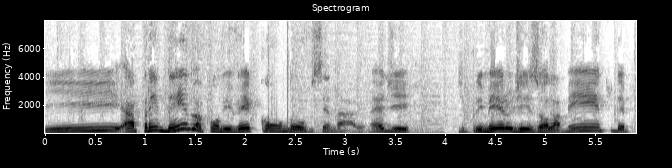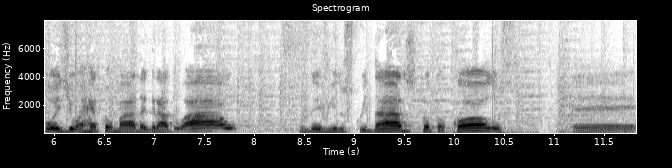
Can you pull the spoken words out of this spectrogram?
e aprendendo a conviver com o novo cenário, né? De, de primeiro de isolamento, depois de uma retomada gradual com devidos cuidados, protocolos, é,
